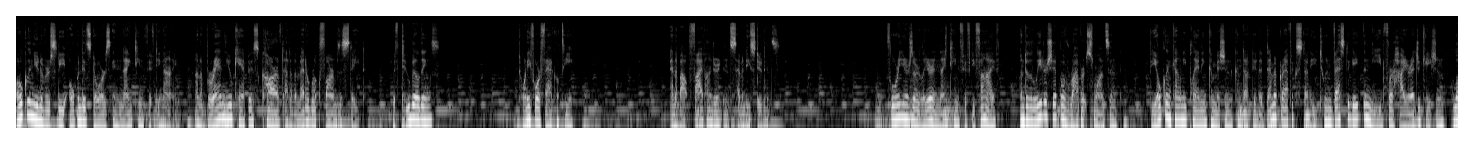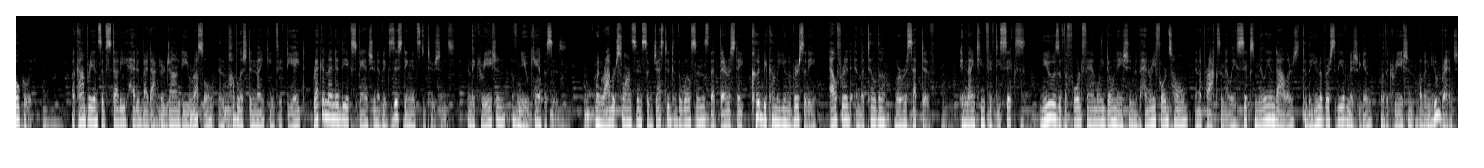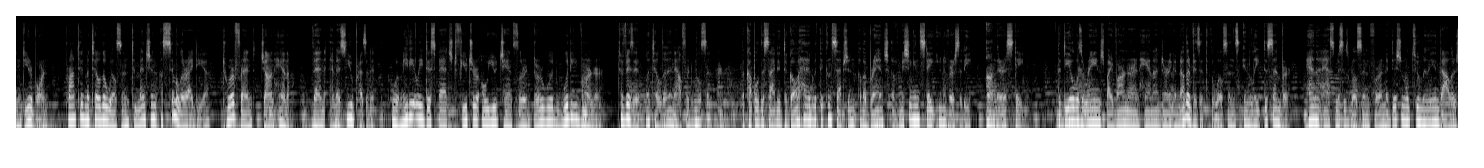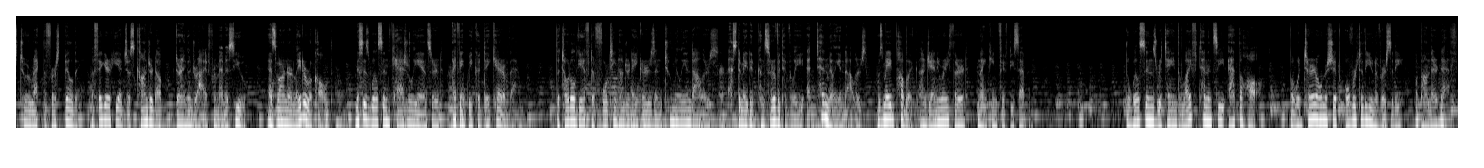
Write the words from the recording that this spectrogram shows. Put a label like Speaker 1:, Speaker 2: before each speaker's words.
Speaker 1: Oakland University opened its doors in 1959 on a brand new campus carved out of the Meadowbrook Farms estate, with two buildings, 24 faculty, and about 570 students. Four years earlier, in 1955, under the leadership of Robert Swanson, the Oakland County Planning Commission conducted a demographic study to investigate the need for higher education locally. A comprehensive study headed by Dr. John D. Russell and published in 1958 recommended the expansion of existing institutions and the creation of new campuses. When Robert Swanson suggested to the Wilsons that their estate could become a university, Alfred and Matilda were receptive. In 1956, news of the Ford family donation of Henry Ford's home and approximately $6 million to the University of Michigan for the creation of a new branch in Dearborn prompted Matilda Wilson to mention a similar idea to her friend John Hannah, then MSU president, who immediately dispatched future OU Chancellor Durward Woody Varner to visit Matilda and Alfred Wilson. The couple decided to go ahead with the conception of a branch of Michigan State University on their estate. The deal was arranged by Varner and Hannah during another visit to the Wilsons in late December. Hannah asked Mrs. Wilson for an additional $2 million to erect the first building, a figure he had just conjured up during a drive from MSU. As Varner later recalled, Mrs. Wilson casually answered, I think we could take care of that. The total gift of 1,400 acres and $2 million, estimated conservatively at $10 million, was made public on January 3, 1957. The Wilsons retained life tenancy at the hall, but would turn ownership over to the university upon their death.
